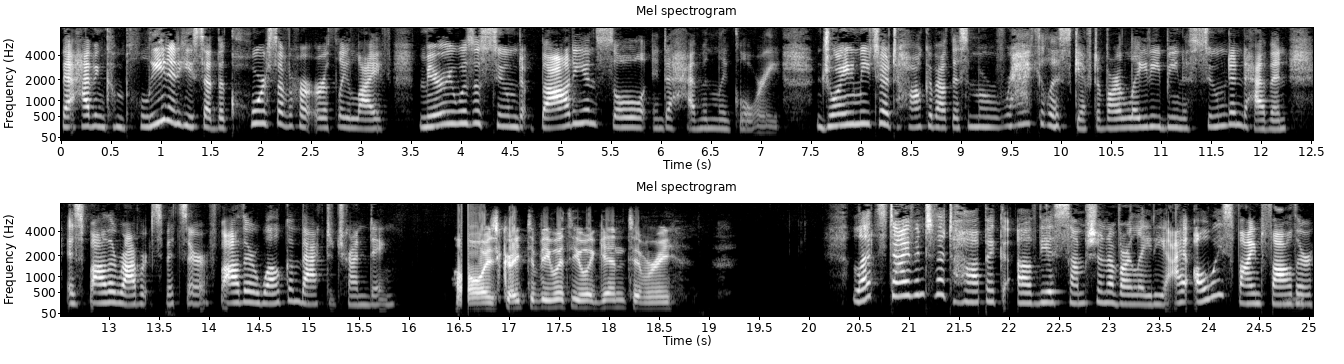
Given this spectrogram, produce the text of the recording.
that having completed, he said, the course of her earthly life, Mary was assumed body and soul into heavenly glory. Join me to talk about this miraculous gift of Our Lady being assumed into heaven is Father Robert Spitzer. Father, welcome back to trending. Always great to be with you again, Timmerie. Let's dive into the topic of the Assumption of Our Lady. I always find, Father,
